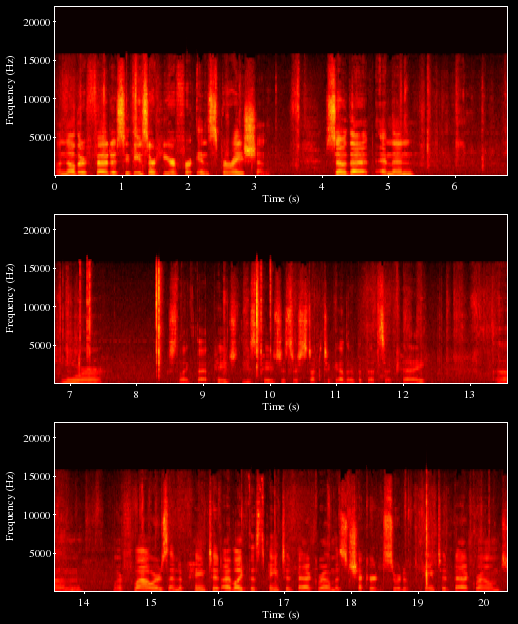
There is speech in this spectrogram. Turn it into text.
Another photo. See, these are here for inspiration. So that, and then more, looks like that page, these pages are stuck together, but that's okay. Um, more flowers and a painted, I like this painted background, this checkered sort of painted background.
